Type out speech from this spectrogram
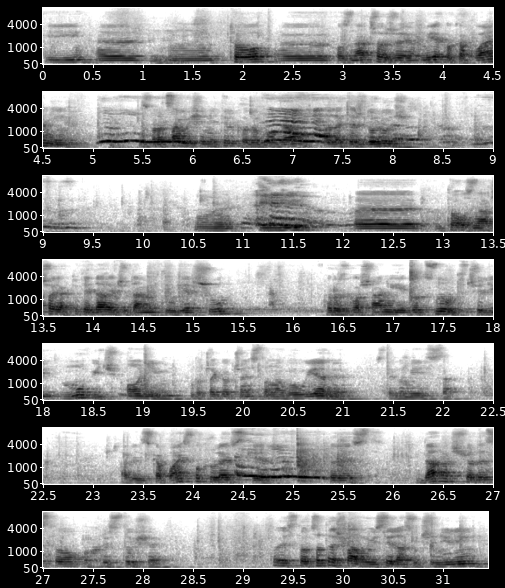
I e, mm, to oznacza, że my jako kapłani zwracamy się nie tylko do Boga, ale też do ludzi. E, I e, to oznacza, jak tutaj dalej czytamy w tym wierszu, rozgłaszanie Jego cnót, czyli mówić o Nim, do czego często nawołujemy z tego miejsca. A więc kapłaństwo królewskie to jest dawać świadectwo o Chrystusie. To jest to, co też Paweł i Sylas uczynili,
